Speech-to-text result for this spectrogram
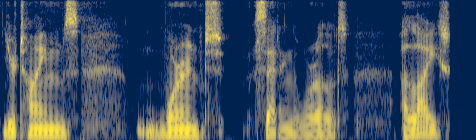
Your times weren't setting the world alight,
